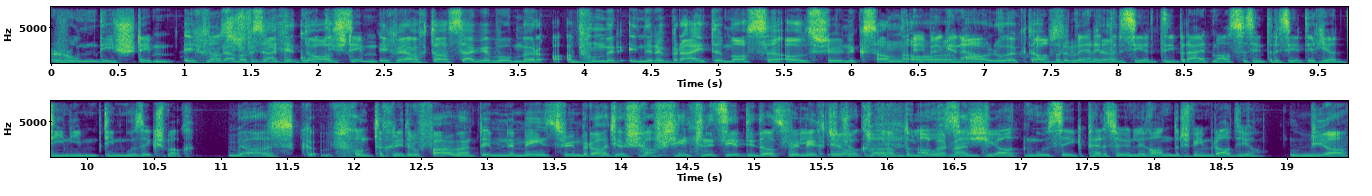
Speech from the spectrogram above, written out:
runde Stimme. Ich würde ist einfach sagen, das, Stimme. ich will einfach das sagen, wo man, wo man in einer breiten Masse als schönen Gesang Eben, genau. anschaut. aber Absolut, wer ja. interessiert die breite Masse? Es interessiert dich ja deine, dein Musikgeschmack. Ja, es kommt ein bisschen darauf an. Wenn du in einem Mainstream-Radio schaffst, interessiert dich das vielleicht Ja, schon. schon klar, aber du hörst wenn, ja die Musik persönlich anders wie im Radio. Ja, ja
